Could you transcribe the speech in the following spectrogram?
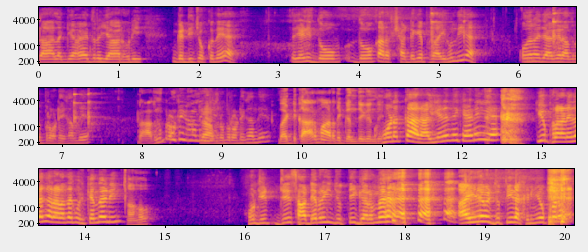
ਦਾ ਲੱਗਿਆ ਹੋਇਆ ਇਧਰ ਯਾਰ ਹੋਰੀ ਗੱਡੀ ਚੁੱਕਦੇ ਆ। ਤੇ ਜਿਹੜੀ ਦੋ ਦੋ ਘਰ ਛੱਡ ਕੇ ਫਸਾਈ ਹੁੰਦੀ ਆ ਉਹਦੇ ਨਾਲ ਜਾ ਕੇ ਰਾਤ ਨੂੰ ਪਰੌਂਠੇ ਖਾਂਦੇ ਆ। ਰਾਤ ਨੂੰ ਪਰੌਂਠੇ ਖਾ ਲਏ ਰਾਤ ਨੂੰ ਪਰੌਂਠੇ ਖਾਂਦੇ ਆ। ਬਸ ਡਕਾਰ ਮਾਰਦੇ ਗੰਦੇ ਗੰਦੇ। ਹੁਣ ਘਰ ਵਾਲੀਆਂ ਨੇ ਤਾਂ ਕਹਿਣਾ ਹੀ ਹੈ ਕਿ ਉਹ ਫਲਾਣੇ ਦਾ ਘਰ ਵਾਲਾ ਤਾਂ ਕੁਝ ਕਹਿੰਦਾ ਨਹੀਂ। ਆਹੋ। ਹੁਣ ਜੇ- ਜੇ ਸਾਡੇ ਵਰਗੀ ਜੁੱਤੀ ਗਰਮ ਹੈ ਆਈ ਦੇ ਵਿੱਚ ਜੁੱਤੀ ਰੱਖਣੀ ਹੈ ਉੱਪਰ।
